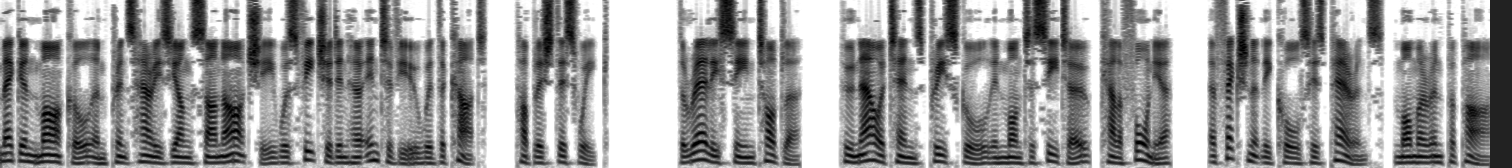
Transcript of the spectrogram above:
Meghan Markle and Prince Harry's young son Archie was featured in her interview with The Cut, published this week. The rarely seen toddler, who now attends preschool in Montecito, California, affectionately calls his parents, Mama and Papa.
